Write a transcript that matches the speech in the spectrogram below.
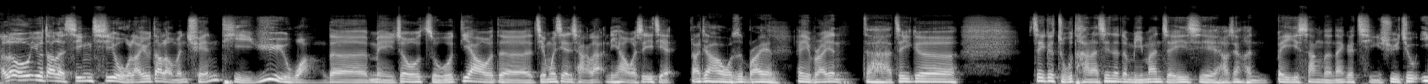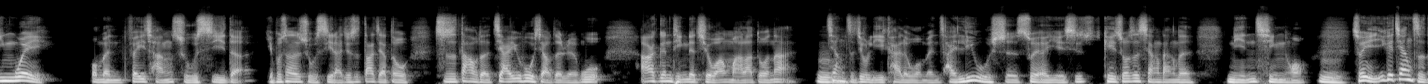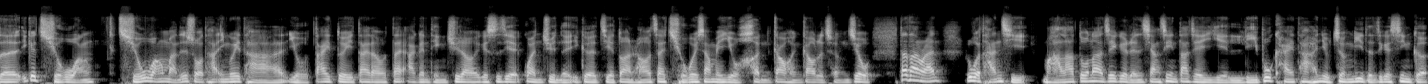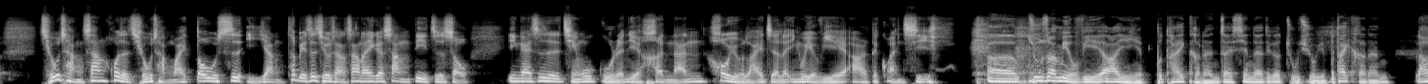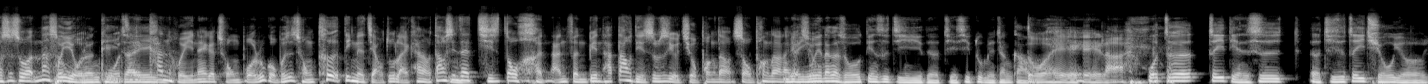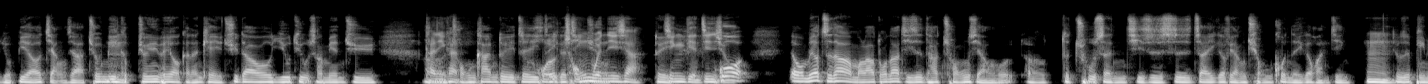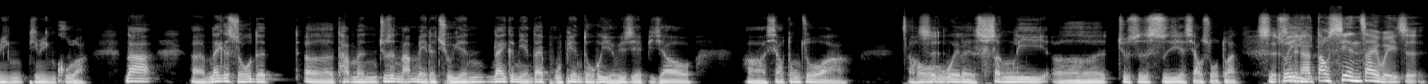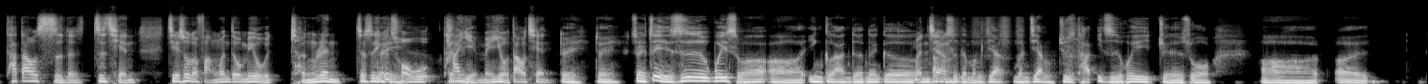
Hello，又到了星期五了，又到了我们全体育网的每周足调的节目现场了。你好，我是一杰。大家好，我是 Brian。嘿，Brian，啊，这个这个足坛啊，现在都弥漫着一些好像很悲伤的那个情绪，就因为我们非常熟悉的，也不算是熟悉了，就是大家都知道的家喻户晓的人物——阿根廷的球王马拉多纳。这样子就离开了我们，才六十岁而已，是可以说是相当的年轻哦。嗯，所以一个这样子的一个球王，球王嘛，就说他因为他有带队带到带阿根廷去到一个世界冠军的一个阶段，然后在球会上面有很高很高的成就。那当然，如果谈起马拉多纳这个人，相信大家也离不开他很有争议的这个性格，球场上或者球场外都是一样，特别是球场上的一个上帝之手，应该是前无古人也很难后有来者了，因为有 VAR 的关系。呃，就算没有 VAR，也不太可能在现在这个足球，也不太可能。老实说，那时候会有人可以我再看回那个重播，如果不是从特定的角度来看，我到现在其实都很难分辨他到底是不是有球碰到手碰到那个球，因为那个时候电视机的解析度没这样高。对啦，我这个这一点是呃，其实这一球有有必要讲一下，球迷球迷朋友可能可以去到 YouTube 上面去看一看重看对这这个重温一下对经典进球。呃，我们要知道马拉多纳其实他从小呃的出生其实是在一个非常穷困的一个环境，嗯，就是贫民贫民窟了。那呃那个时候的呃他们就是南美的球员，那个年代普遍都会有一些比较啊小动作啊。然后为了胜利而就是使一些小手段，是，所以他到现在为止，他到死的之前接受的访问都没有承认这是一个错误，他也没有道歉。对对，所以这也是为什么呃，英格兰的那个门将的门将门将，就是他一直会觉得说，呃呃。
